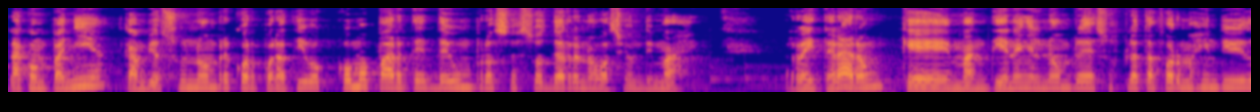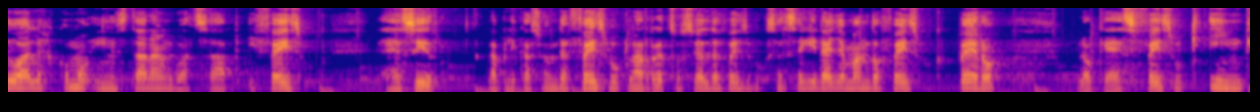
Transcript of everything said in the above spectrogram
La compañía cambió su nombre corporativo como parte de un proceso de renovación de imagen reiteraron que mantienen el nombre de sus plataformas individuales como Instagram, WhatsApp y Facebook. Es decir, la aplicación de Facebook, la red social de Facebook se seguirá llamando Facebook, pero lo que es Facebook Inc.,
